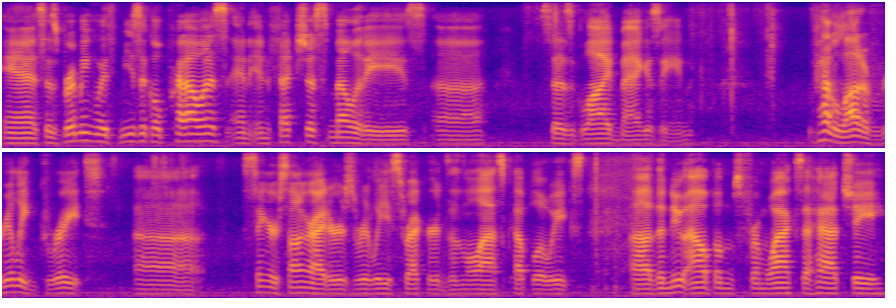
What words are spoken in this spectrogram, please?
And it says brimming with musical prowess and infectious melodies. Uh, says Glide Magazine. We've had a lot of really great uh, singer-songwriters release records in the last couple of weeks. Uh, the new albums from Waxahatchee,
